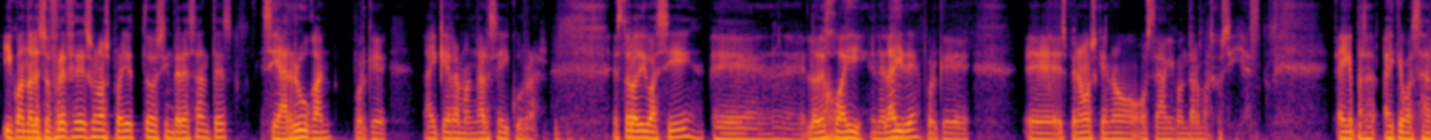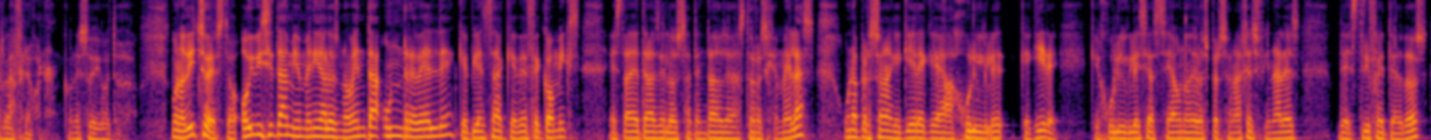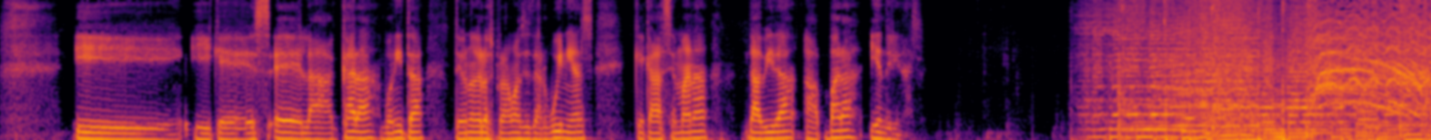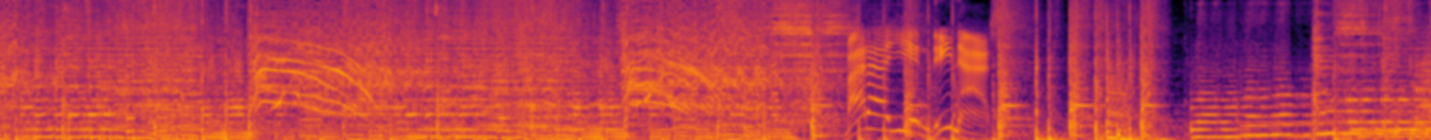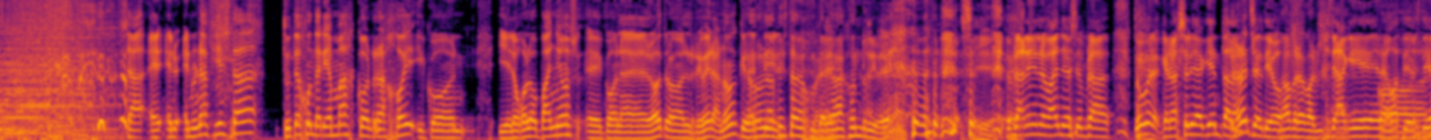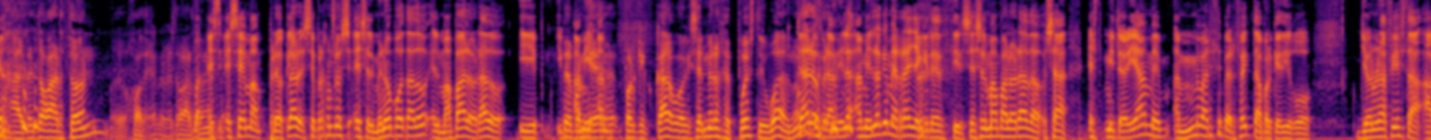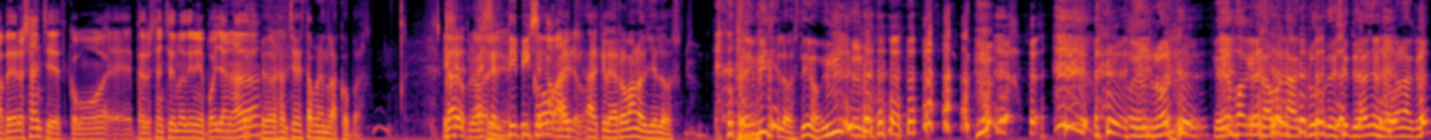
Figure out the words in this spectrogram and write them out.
y cuando les ofreces unos proyectos interesantes se arrugan porque hay que remangarse y currar. Esto lo digo así, eh, lo dejo ahí en el aire porque eh, esperemos que no os tenga que contar más cosillas. Hay que, pasar, hay que pasar la fregona, con eso digo todo. Bueno, dicho esto, hoy visita Bienvenido a los 90 un rebelde que piensa que DC Comics está detrás de los atentados de las Torres Gemelas, una persona que quiere que, Julio, Igle que, quiere que Julio Iglesias sea uno de los personajes finales de Street Fighter 2 y, y, que es eh, la cara bonita de uno de los programas de Darwinians que cada semana da vida a Vara y Endrinas. O sea, en, una fiesta tú te juntarías más con Rajoy y con y luego los baños eh, con el otro, el Rivera, ¿no? Quiero en una fiesta me juntaría más con Rivera. sí. En plan, en el baño siempre. Tú, que no has salido aquí en toda la noche, tío. No, pero con. Estoy aquí en negocios, tío. Alberto Garzón. Joder, Alberto Garzón. Es, ese, pero claro, ese, por ejemplo, es, el menos votado, el más valorado. Y, y pero a mí. porque, a- porque, claro, porque es el menos expuesto igual, ¿no? Claro, pero a mí, a mí es lo que me raya, quiero decir, si es el más valorado, o sea, es- mi teoría me- a mí me parece perfecta, porque digo, yo en una fiesta a Pedro Sánchez, como eh, Pedro Sánchez no tiene polla nada, Pedro Sánchez está poniendo las copas. Claro, es el, pero es el típico al, al que le roban los hielos. ¡Eh, mis hielos, tío! ¡Y mis hielos! O el ron, que dejo aquí una Habana Cruz de 7 años, una Habana Cruz.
